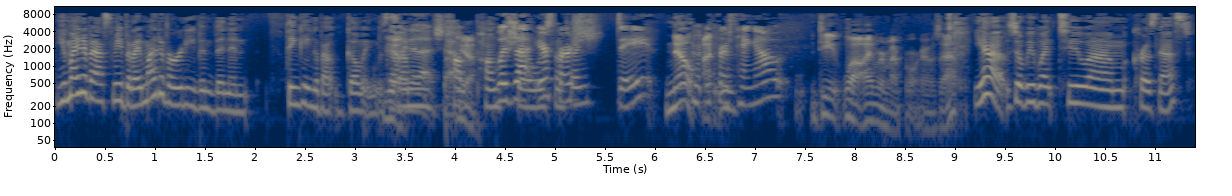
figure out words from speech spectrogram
you. might have asked me, but I might have already even been in thinking about going. Was Yeah. some that show. pop Yeah. punk Was show that or your something? first date? No, I, first hangout? do you, well, I remember where I was at. Yeah, so we went to um Crow's Nest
